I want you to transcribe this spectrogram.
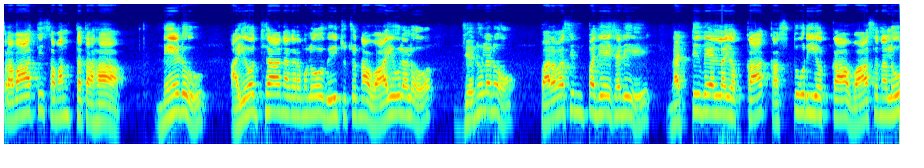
ప్రవాతి సమంతత. నేడు అయోధ్యానగరములో వీచుచున్న వాయువులలో జనులను పరవశింపజేసడి నట్టివేళ్ళ యొక్క కస్తూరి యొక్క వాసనలు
